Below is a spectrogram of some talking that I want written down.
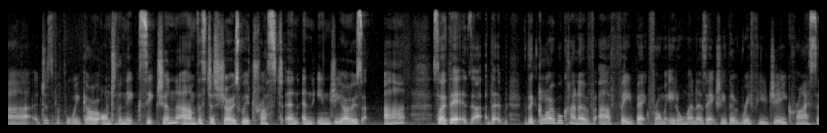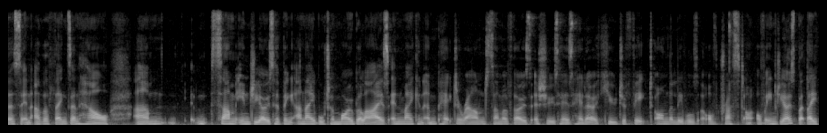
Uh, just before we go on to the next section, um, this just shows where trust in, in NGOs are. So that, the, the global kind of uh, feedback from Edelman is actually the refugee crisis and other things and how um, some NGOs have been unable to mobilise and make an impact around some of those issues has had a huge effect on the levels of trust of NGOs, but they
